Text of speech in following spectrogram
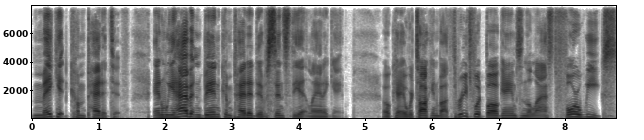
make it competitive. And we haven't been competitive since the Atlanta game. Okay, we're talking about three football games in the last four weeks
